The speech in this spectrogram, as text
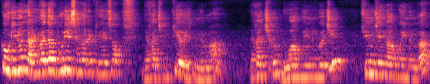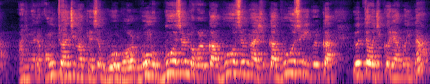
그 우리는 날마다 우리의 생활을 통해서 내가 지금 깨어 있는가? 내가 지금 뭐 하고 있는 거지? 주님 생각하고 있는가? 아니면 엉뚱한 생각해서 뭐, 뭐, 뭐, 무엇을 먹을까? 무엇을 마실까? 무엇을 입을까? 요따 짓거리 하고 있나?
